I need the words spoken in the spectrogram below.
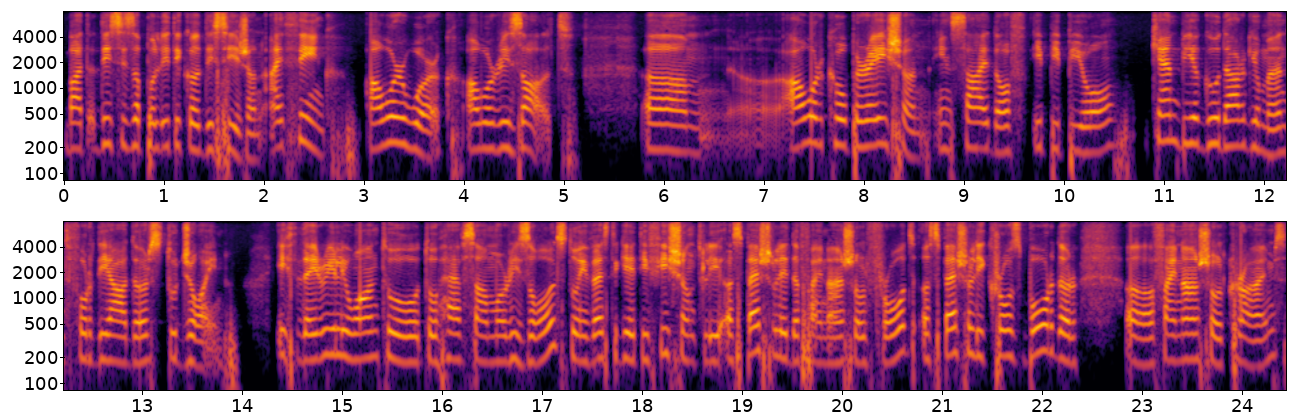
But this is a political decision. I think our work, our result, um, uh, our cooperation inside of EPPO can be a good argument for the others to join if they really want to, to have some results to investigate efficiently, especially the financial fraud, especially cross-border uh, financial crimes,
